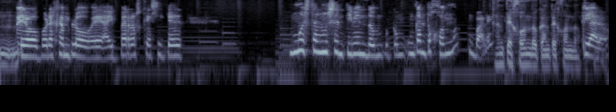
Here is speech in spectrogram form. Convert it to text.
Mm. Pero, por ejemplo, eh, hay perros que sí que muestran un sentimiento, un, un canto hondo, ¿vale? Cante hondo, cante hondo. Claro,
